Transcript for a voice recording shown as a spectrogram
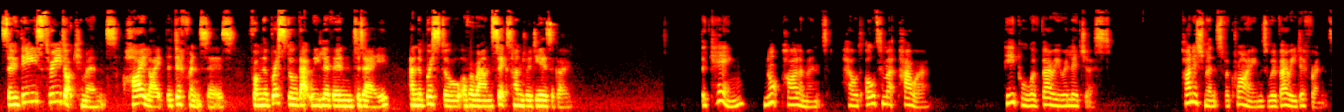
So these three documents highlight the differences from the Bristol that we live in today and the Bristol of around 600 years ago. The king, not parliament, held ultimate power. People were very religious. Punishments for crimes were very different.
